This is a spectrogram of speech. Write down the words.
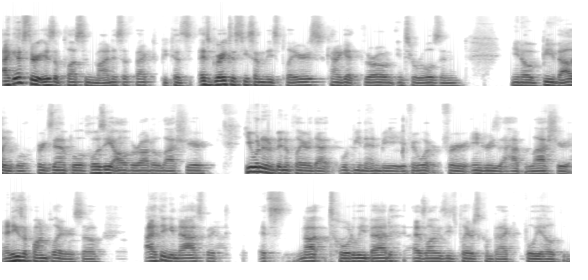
I guess there is a plus and minus effect because it's great to see some of these players kind of get thrown into roles and you know be valuable. For example, Jose Alvarado last year, he wouldn't have been a player that would be in the NBA if it weren't for injuries that happened last year. And he's a fun player. So I think in that aspect, it's not totally bad as long as these players come back fully healthy.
